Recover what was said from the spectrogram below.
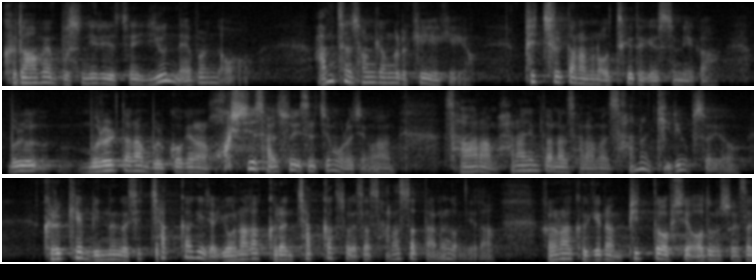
그 다음에 무슨 일이 있지? You never know. 아무튼 성경 그렇게 얘기해요. 빛을 떠나면 어떻게 되겠습니까? 물, 물을 떠난 물고기는 혹시 살 수 있을지 모르지만 사람, 하나님 떠난 사람은 사는 길이 없어요. 그렇게 믿는 것이 착각이죠. 요나가 그런 착각 속에서 살았었다는 겁니다. 그러나 그 길은 빛도 없이 어둠 속에서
